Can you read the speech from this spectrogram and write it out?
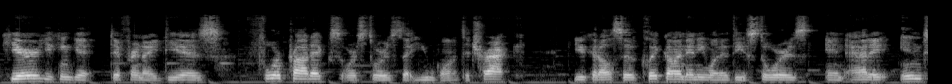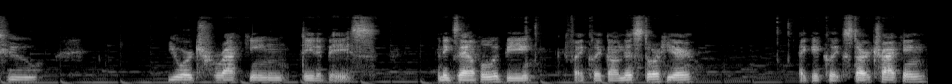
Here you can get different ideas for products or stores that you want to track. You could also click on any one of these stores and add it into your tracking database. An example would be if I click on this store here, I could click start tracking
